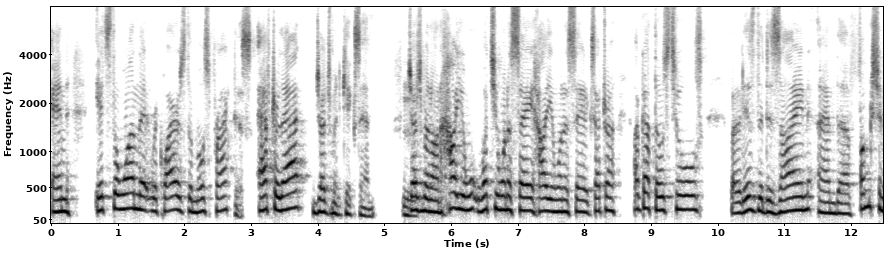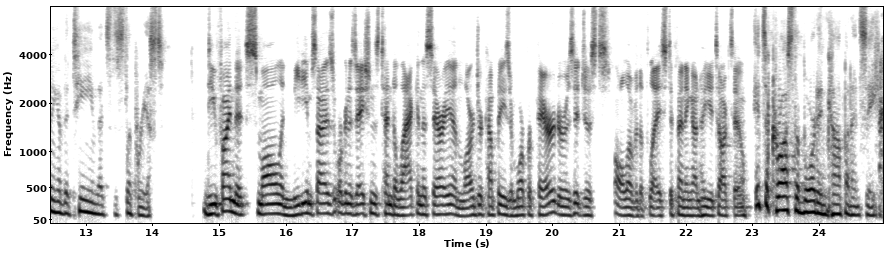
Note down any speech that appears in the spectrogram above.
And it's the one that requires the most practice. After that, judgment kicks in. Mm-hmm. Judgment on how you what you want to say, how you want to say it, etc. I've got those tools, but it is the design and the functioning of the team that's the slipperiest. Do you find that small and medium sized organizations tend to lack in this area and larger companies are more prepared, or is it just all over the place depending on who you talk to? It's across the board incompetency.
